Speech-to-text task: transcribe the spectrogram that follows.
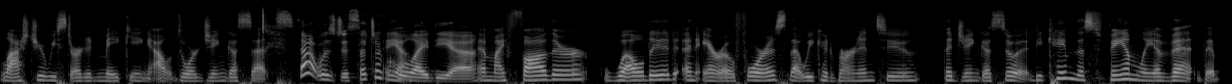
last year, we started making outdoor Jenga sets. That was just such a cool Yeah. idea. And my father welded an arrow for us that we could burn into the Jenga. So it became this family event that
